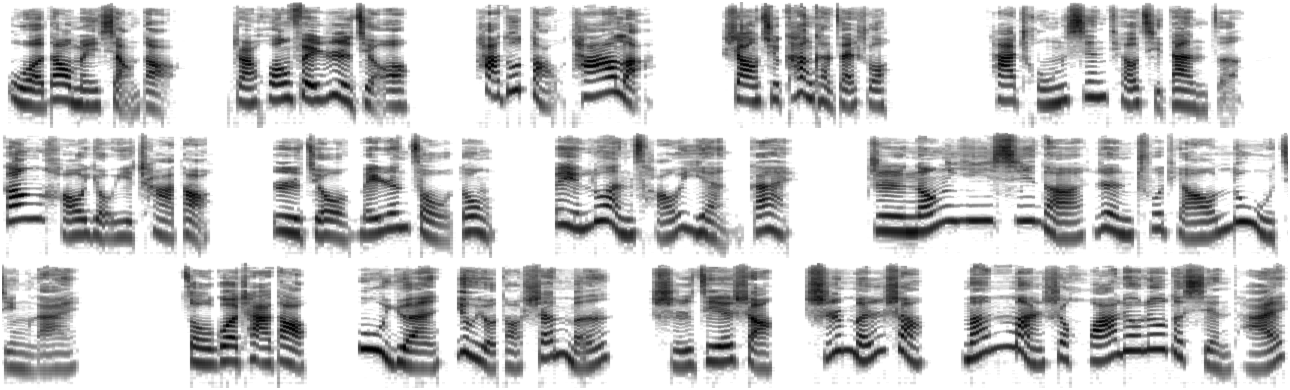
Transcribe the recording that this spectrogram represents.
我倒没想到这儿荒废日久，怕都倒塌了。上去看看再说。”他重新挑起担子，刚好有一岔道，日久没人走动，被乱草掩盖。只能依稀的认出条路径来。走过岔道，不远又有道山门。石阶上、石门上满满是滑溜溜的藓苔，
